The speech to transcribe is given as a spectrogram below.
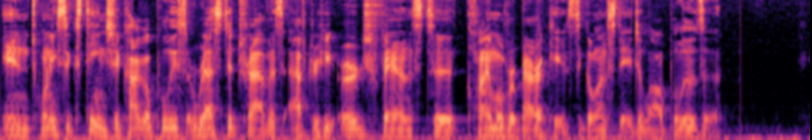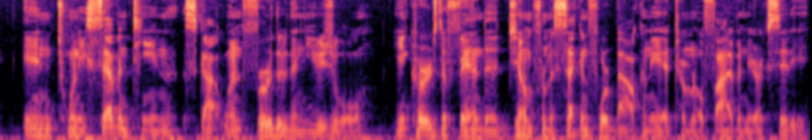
In 2016, Chicago police arrested Travis after he urged fans to climb over barricades to go on stage at Lollapalooza. In 2017, Scott went further than usual he encouraged a fan to jump from a second floor balcony at Terminal 5 in New York City.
